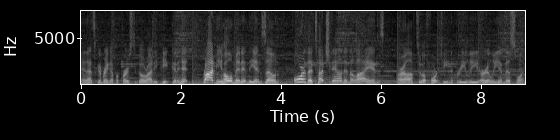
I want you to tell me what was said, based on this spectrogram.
And that's going to bring up a first to go. Rodney Peete going to hit Rodney Holman in the end zone for the touchdown, and the Lions are off to a 14 3 lead early in this one.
